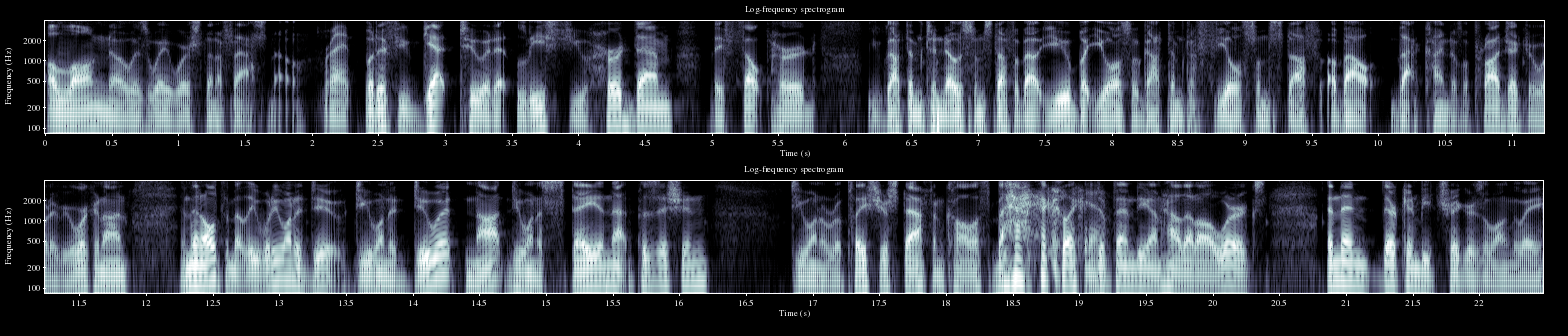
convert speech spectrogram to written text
a long no is way worse than a fast no. Right. But if you get to it, at least you heard them, they felt heard, you got them to know some stuff about you, but you also got them to feel some stuff about that kind of a project or whatever you're working on. And then ultimately, what do you want to do? Do you want to do it? Not? Do you want to stay in that position? Do you want to replace your staff and call us back? like, Yeah. depending on how that all works. And then there can be triggers along the way,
